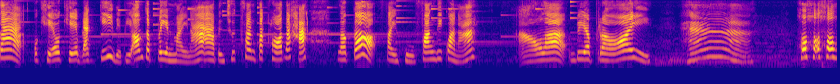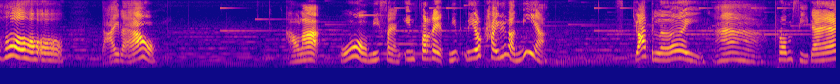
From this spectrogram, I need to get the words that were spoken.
จ้าโอเคโอเคแบล็กกี้เดี๋ยวพี่อ้อมจะเปลี่ยนใหม่นะอ่าเป็นชุดซันตาคลอสนะคะ แล้วก็ใส่หูฟังดีกว่านะ เอาละเรียบร้อยฮ่าโฮโฮโฮโฮได้แล้ว เอาล่ะ โอ้ มีแสงอินฟราเรดนิดเลียวไทยด้วยเหรอเนี่ยยอดไปเลยอ่าพรมสีแดง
